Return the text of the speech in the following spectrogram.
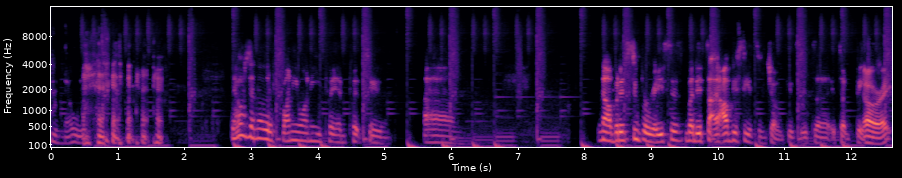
you know it. That was another funny one he put had put too. Um, no, but it's super racist. But it's obviously it's a joke. It's it's a it's a bit. All right.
